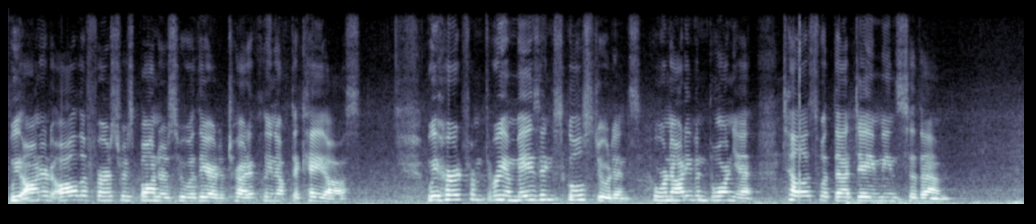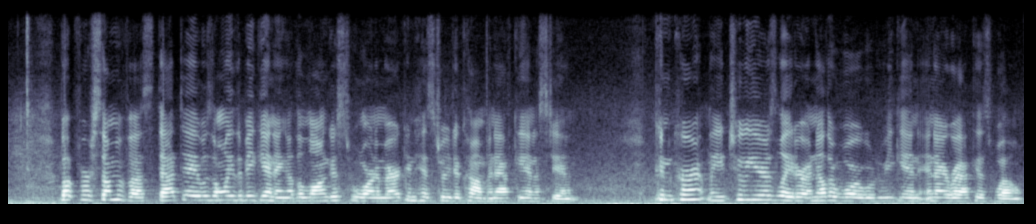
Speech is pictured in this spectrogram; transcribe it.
We honored all the first responders who were there to try to clean up the chaos. We heard from three amazing school students who were not even born yet tell us what that day means to them. But for some of us, that day was only the beginning of the longest war in American history to come in Afghanistan. Concurrently, two years later, another war would begin in Iraq as well.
